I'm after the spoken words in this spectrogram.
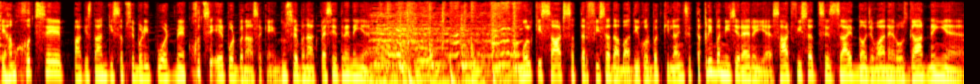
कि हम खुद से पाकिस्तान की सबसे बड़ी पोर्ट में खुद से एयरपोर्ट बना सकें। दूसरे बना, पैसे इतने नहीं है। मुल्क की 60-70 फ़ीसद आबादी गुर्बत की लाइन से तकरीबन नीचे रह रही है। 60 फ़ीसद से जायद नौजवान है, रोज़गार नहीं है।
